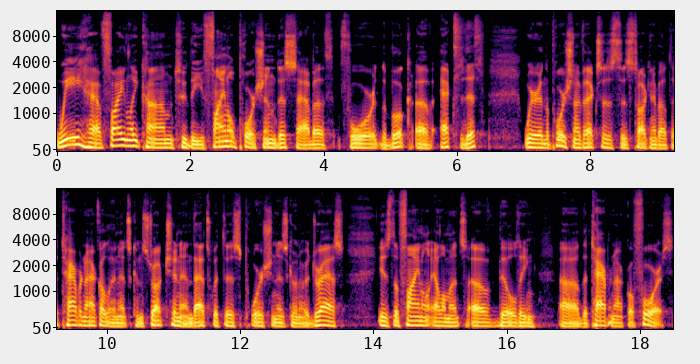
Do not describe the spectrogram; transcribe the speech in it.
We have finally come to the final portion this Sabbath for the book of Exodus. We're in the portion of Exodus that's talking about the tabernacle and its construction, and that's what this portion is going to address, is the final elements of building uh, the tabernacle for us.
